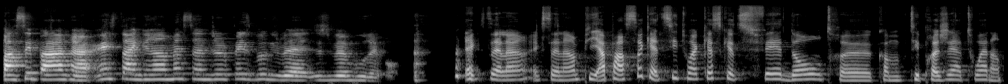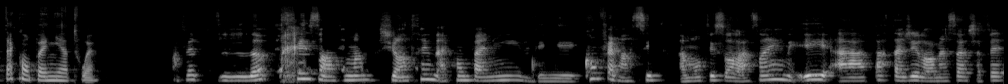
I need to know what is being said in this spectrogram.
passez par Instagram, Messenger, Facebook, je vais, je vais vous répondre. Excellent, excellent. Puis à part ça, Cathy, toi, qu'est-ce que tu fais d'autre euh, comme tes projets à toi, dans ta compagnie à toi? En fait, là, présentement, je suis en train d'accompagner des conférenciers à monter sur la scène et à partager leur message. Ça fait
